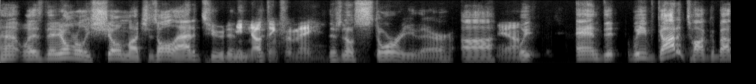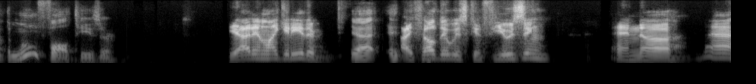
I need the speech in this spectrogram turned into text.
Uh, was they don't really show much. It's all attitude and Did nothing for me. there's no story there. Uh, Yeah. we and it, we've got to talk about the Moonfall teaser. Yeah, I didn't like it either. Yeah, it, I felt it was confusing, and uh, eh,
